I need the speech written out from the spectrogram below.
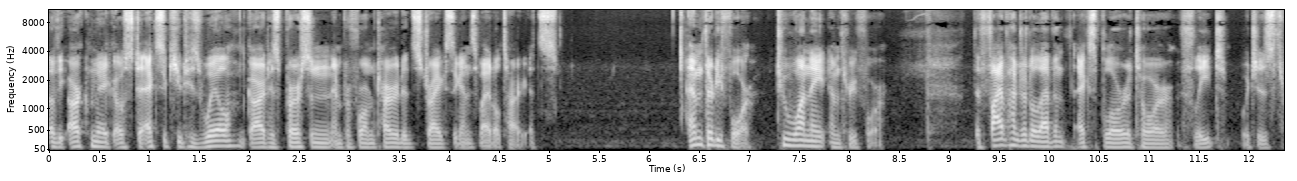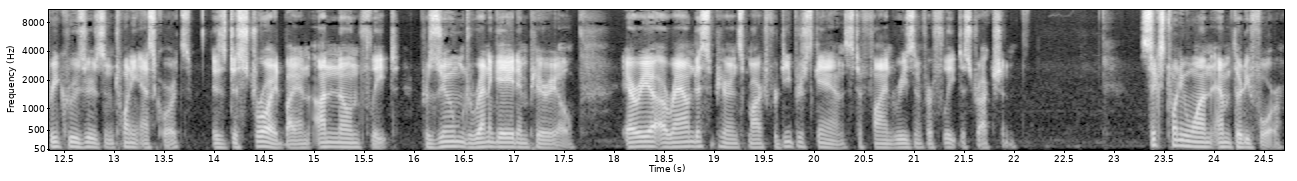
of the Archmagos to execute his will, guard his person, and perform targeted strikes against vital targets. M34, 218 M34. The 511th Explorator fleet, which is three cruisers and 20 escorts, is destroyed by an unknown fleet, presumed Renegade Imperial. Area around disappearance marked for deeper scans to find reason for fleet destruction. 621 M34.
